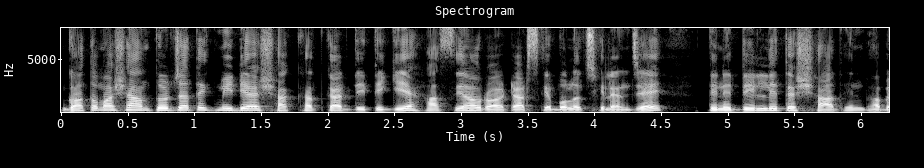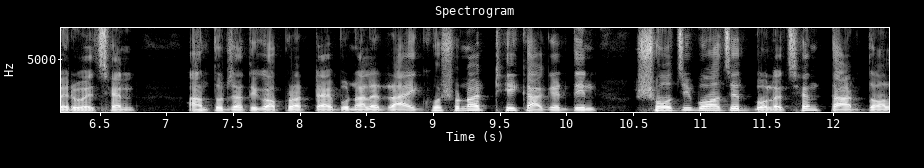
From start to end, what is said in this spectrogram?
গত মাসে আন্তর্জাতিক মিডিয়ায় সাক্ষাৎকার দিতে গিয়ে হাসিনা রয়টার্সকে বলেছিলেন যে, তিনি দিল্লিতে স্বাধীনভাবে রয়েছেন। আন্তর্জাতিক অপরাধ ট্রাইব্যুনালের রায় ঘোষণার ঠিক আগের দিন সজীব ওয়াজেদ বলেছেন, তার দল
